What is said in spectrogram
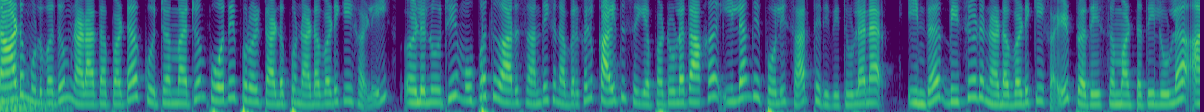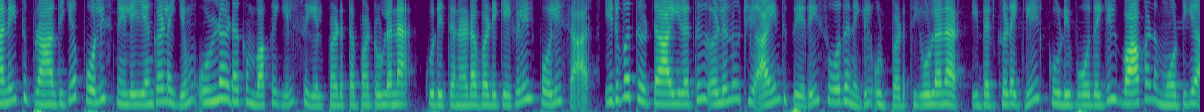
நாடு முழுவதும் நடாத்தப்பட்ட குற்றம் மற்றும் போதைப்பொருள் தடுப்பு நடவடிக்கைகளில் எழுநூற்றி முப்பத்தி ஆறு சந்தேக நபர்கள் கைது செய்யப்பட்டுள்ளதாக இலங்கை போலீசார் தெரிவித்துள்ளனர். இந்த விசேட நடவடிக்கைகள் பிரதேச மட்டத்தில் உள்ள அனைத்து பிராந்திய போலீஸ் நிலையங்களையும் உள்ளடக்கும் வகையில் செயல்படுத்தப்பட்டுள்ளன. குறித்த நடவடிக்கைகளில் போலீசார் இருபத்தெட்டு ஆயிரத்து எழுநூற்றி ஐந்து பேரை சோதனையில் உட்படுத்தியுள்ளனர். இதற்கிடையில் குடிபோதையில் வாகனம் ஓட்டிய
